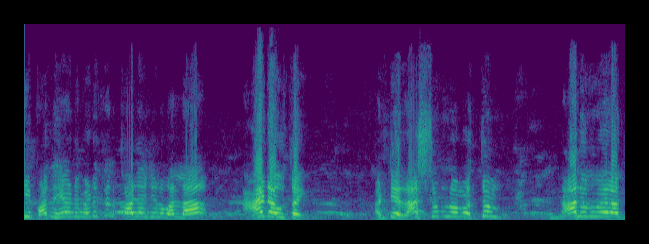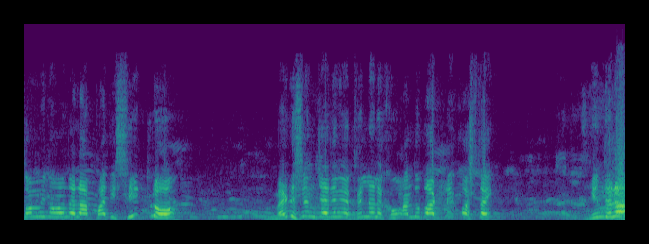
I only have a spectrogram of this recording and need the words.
ఈ పదిహేడు మెడికల్ కాలేజీల వల్ల యాడ్ అవుతాయి. అంటే రాష్ట్రంలో మొత్తం నాలుగు వేల తొమ్మిది వందల పది సీట్లు మెడిసిన్ చదివే పిల్లలకు అందుబాటులోకి వస్తాయి. ఇందులో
